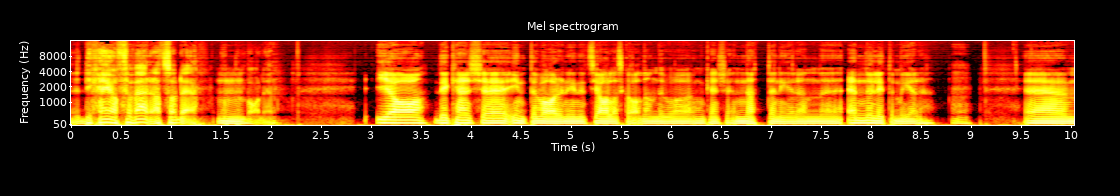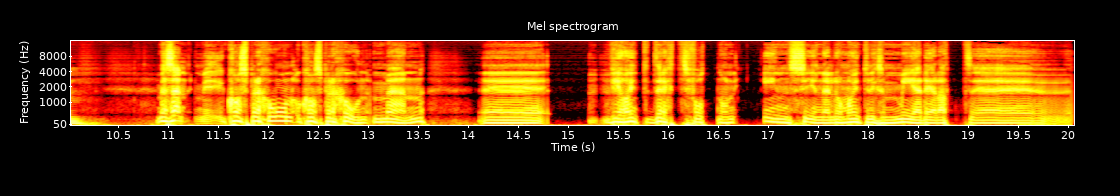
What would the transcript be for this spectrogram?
Det kan ju ha förvärrats av det, Mm. uppenbarligen. ja det kanske inte var den initiala skadan, det var, hon kanske nötte ner den eh, ännu lite mer. Mm. Ehm, Men sen, konspiration och konspiration, men eh, vi har inte direkt fått någon insyn, eller de har inte liksom meddelat eh,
